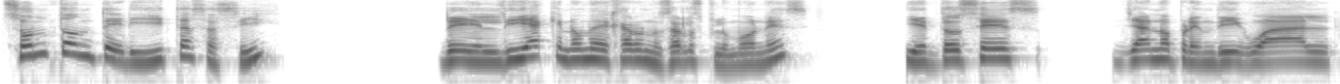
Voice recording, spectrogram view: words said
son tonteritas así del día que no me dejaron usar los plumones y entonces ya no aprendí igual,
